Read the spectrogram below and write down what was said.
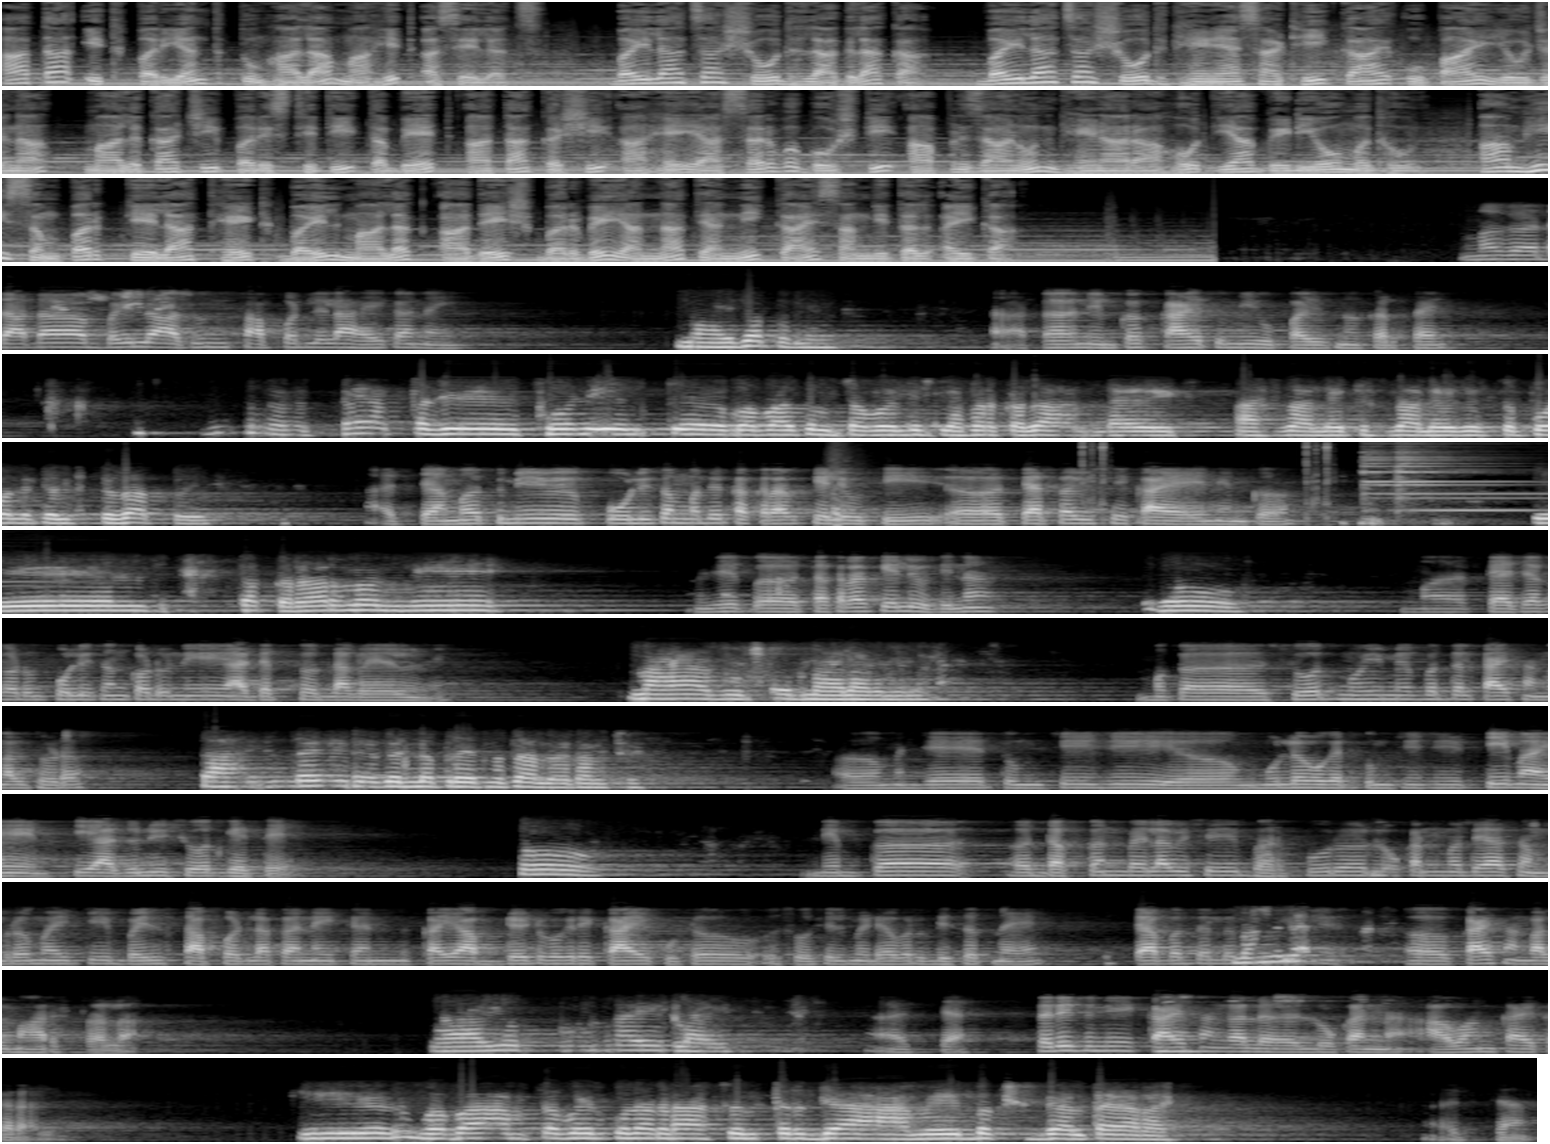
आता इथपर्यंत तुम्हाला माहीत असेलच बैलाचा शोध लागला का? बैलाचा शोध घेण्यासाठी काय उपाय योजना? मालकाची परिस्थिती तब्येत आता कशी आहे? या सर्व गोष्टी आपण जाणून घेणार आहोत या व्हिडिओमधून. आम्ही संपर्क केला थेट बैल मालक आदेश बर्वे यांना त्यांनी काय सांगितलं ऐका. मग दादा बैल अजून सापडलेला आहे का नाही? नाही सापडले आता नेमकं काय तुम्ही उपाययोजना करताय? काय आता जे फोन येईल ते बाबा तुमचा बैल दिसल्यासारखा झालाय असं झालंय तसं झालंय जसं फोन येतील तिथं जातोय. अच्छा मग तुम्ही पोलिसांमध्ये तक्रार केली होती. अं, त्याचा विषय काय आहे नेमकं? ते तक्रार नोंदणी म्हणजे अं, तक्रार केली होती ना? हो. मग त्याच्याकडून पोलिसांकडूनही अद्याप शोध लागलेला नाही? नाही अजून शोध नाही लागलेला. मग अं, शोध मोहिमेबद्दल काय सांगाल थोडं? चांगलं प्रयत्न चालू आहेत आमचे. म्हणजे तुमची जी मुलं वगैरे तुमची जी टीम आहे ती अजूनही शोध घेते. हो. नेमकं दक्कन बैलाविषयी भरपूर लोकांमध्ये हा संभ्रम आहे की बैल सापडला का नाही कारण काही अपडेट वगैरे काय कुठं सोशल मीडियावर दिसत नाही. त्याबद्दल तुम्ही. अ, काय सांगाल महाराष्ट्राला? अच्छा. तरी तुम्ही काय सांगाल लोकांना? आव्हान काय कराल? की बाबा आमचा बैल कुणाकडे असेल तर द्या आम्ही बक्षीस द्यायला तयार आहे. अच्छा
